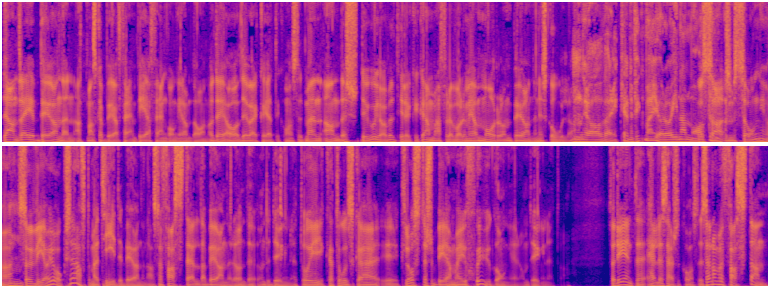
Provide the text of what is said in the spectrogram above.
Det andra är bönen, att man ska be fem, be fem gånger om dagen. Och det, ja, det verkar jättekonstigt. Men Anders, du och jag är väl tillräckligt gamla för att vara med om morgonbönen i skolan. Mm, Ja, verkligen. Det fick man göra och innan maten Och psalmsång. Va? Så vi har ju också haft de här tidebönerna, alltså fastställda böner under, under dygnet. Och i katolska eh, kloster så ber man ju sju gånger om dygnet. Va? Så det är inte heller särskilt konstigt. Sen har vi fastan,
